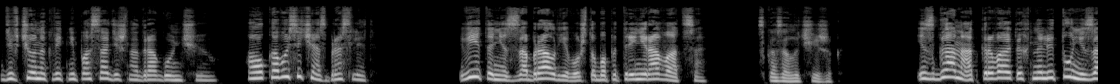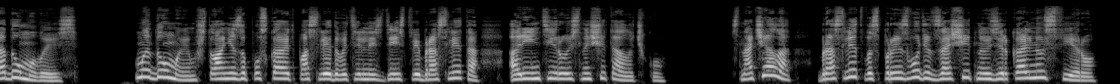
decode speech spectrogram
Девчонок ведь не посадишь на драгончую. А у кого сейчас браслет? Витанис забрал его, чтобы потренироваться, сказала Чижик. Из Гана открывают их на лету, не задумываясь. Мы думаем, что они запускают последовательность действий браслета, ориентируясь на считалочку. Сначала браслет воспроизводит защитную зеркальную сферу,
